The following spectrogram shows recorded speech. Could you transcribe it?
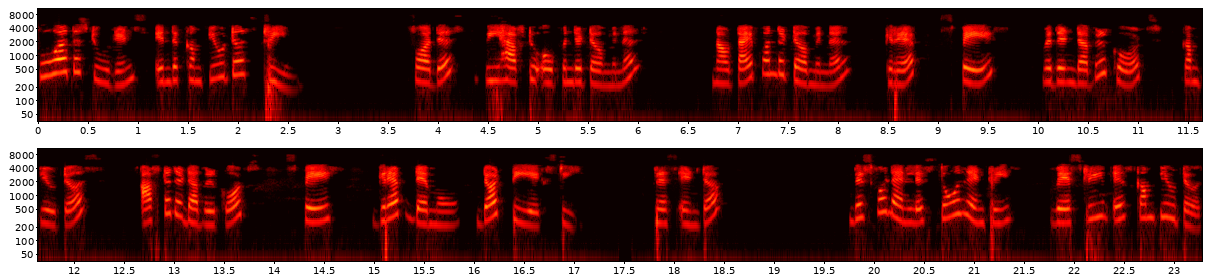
who are the students in the computer stream. For this, we have to open the terminal. Now type on the terminal grep space within double quotes computers after the double quotes space grepdemo.txt. Press enter. This would enlist those entries where stream is computers.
